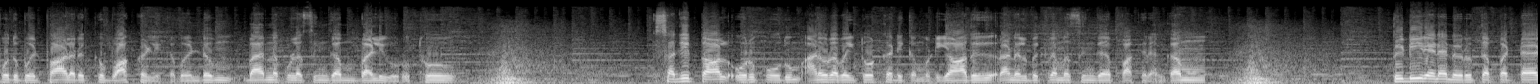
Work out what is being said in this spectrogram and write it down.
பொது வேட்பாளருக்கு வாக்களிக்க வேண்டும். வர்ணகுல சிங்கம் வலியுறுத்து. சஜித்தால் ஒருபோதும் அனுரவை தோற்கடிக்க முடியாது. ரணில் விக்ரமசிங்க பகிரங்கம். திடீரென நிறுத்தப்பட்ட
